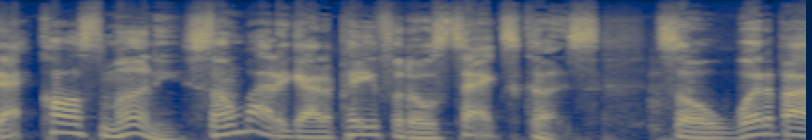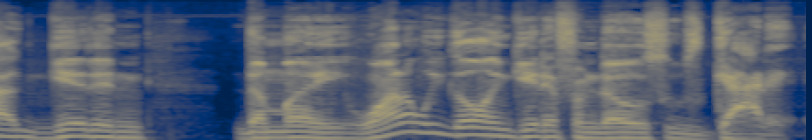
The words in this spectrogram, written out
that costs money. Somebody got to pay for those tax cuts. So what about getting the money? Why don't we go and get it from those who's got it?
